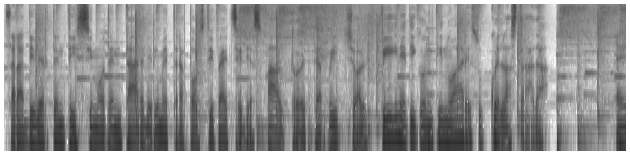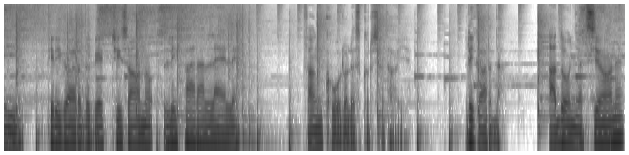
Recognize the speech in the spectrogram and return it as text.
Sarà divertentissimo tentare di rimettere a posto i pezzi di asfalto e terriccio al fine di continuare su quella strada. Ehi, ti ricordo che ci sono le parallele. Fanculo le scorciatoie. Ricorda, ad ogni azione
